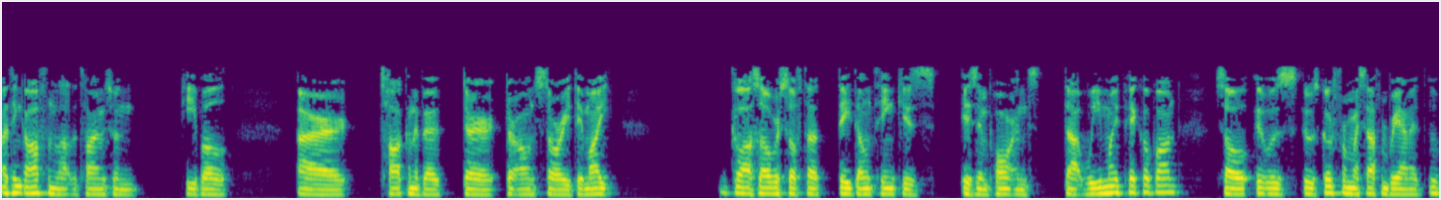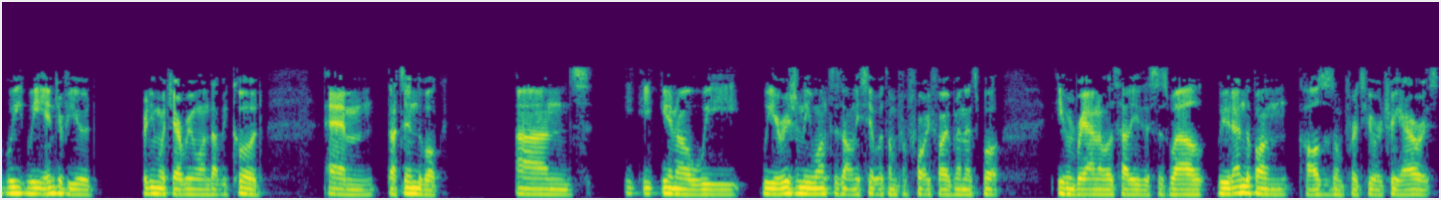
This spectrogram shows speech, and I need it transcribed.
I think often a lot of the times when people are talking about their their own story, they might gloss over stuff that they don't think is is important that we might pick up on. So it was it was good for myself and Brianna. We we interviewed pretty much everyone that we could, um, that's in the book, and you know we we originally wanted to only sit with them for 45 minutes, but even Brianna will tell you this as well. We would end up on calls with them for two or three hours,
